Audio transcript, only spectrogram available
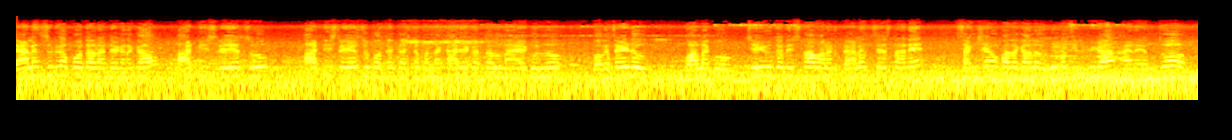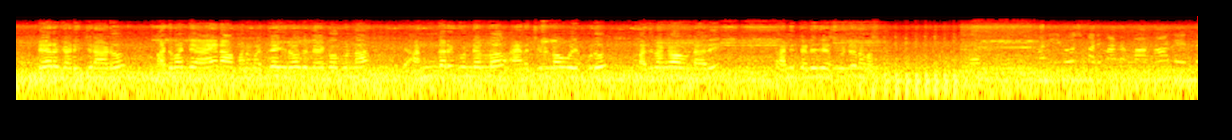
బ్యాలెన్స్డ్గా పోతాడంటే కనుక పార్టీ శ్రేయస్సు పార్టీ శ్రేయస్సు కోసం కష్టపడిన కార్యకర్తలు నాయకులను ఒక సైడు వాళ్ళకు చేయూతనిస్తా వాళ్ళని బ్యాలెన్స్ చేస్తానే సంక్షేమ పథకాల రూపశిల్పిగా ఆయన ఎంతో పేరు గడించినాడు. అటువంటి ఆయన మన మధ్య ఈరోజు లేకోకుండా అందరి గుండెల్లో ఆయన చిరునవ్వు ఎప్పుడు పదిలంగా ఉండాలి అని తెలియజేసుకుంటూ నమస్కారం. మహానేత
